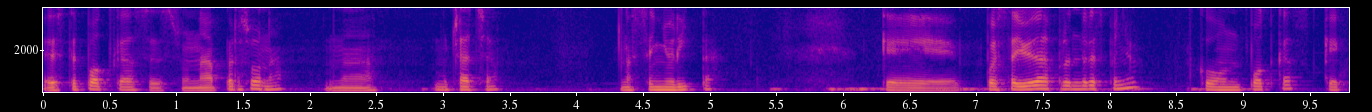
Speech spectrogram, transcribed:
Este podcast es una persona una muchacha, una señorita, que pues te ayuda a aprender español con podcast, que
